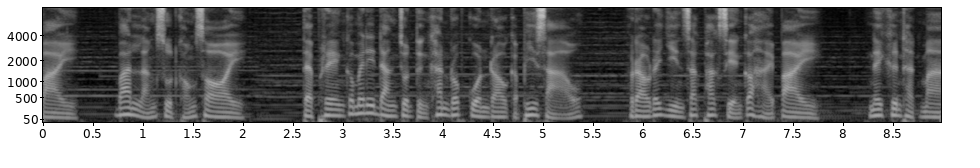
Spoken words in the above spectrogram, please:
ไป บ้านหลังสุดของซอย แต่เพลงก็ไม่ได้ดังจนถึงขั้นรบกวนเรากับพี่สาว เราได้ยินสักพักเสียงก็หายไป ในคืนถัดมา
